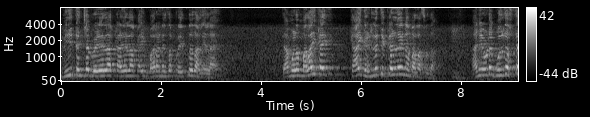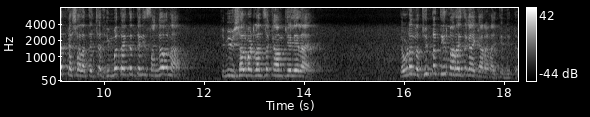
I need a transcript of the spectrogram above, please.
मी त्यांच्या वेळेला काळेला काही उभा राहण्याचा प्रयत्न झालेला आहे. त्यामुळं मलाही काही काय घडलं ते कळलं आहे ना मला सुद्धा. आणि एवढं गुलदस्त्यात कशाला? त्यांच्यात हिंमत आहे तर त्यांनी सांगावं ना की मी विशाल पाटलांचं काम केलेलं आहे. एवढं नथीतनं तीर मारायचं काय कारण आहे त्यांनी तर?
